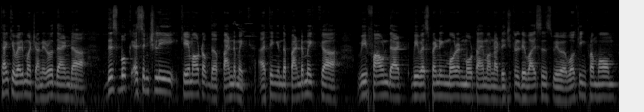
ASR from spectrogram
thank you very much, Anirudh. And uh, this book essentially came out of the pandemic. I think in the pandemic, uh, we found that we were spending more and more time on our digital devices. We were working from home.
